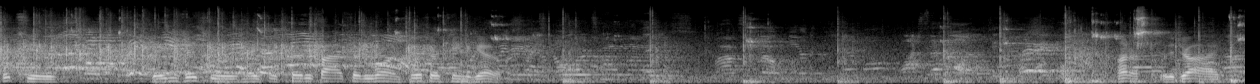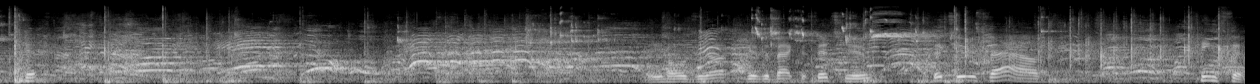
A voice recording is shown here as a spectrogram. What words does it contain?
Fitzhugh. Jaeden Fitzhugh makes it 35-31, 4.13 to go. Hunter with a drive. Tip. He holds it up, gives it back to Fitzhugh. Fitzhugh is fouled team's fifth.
